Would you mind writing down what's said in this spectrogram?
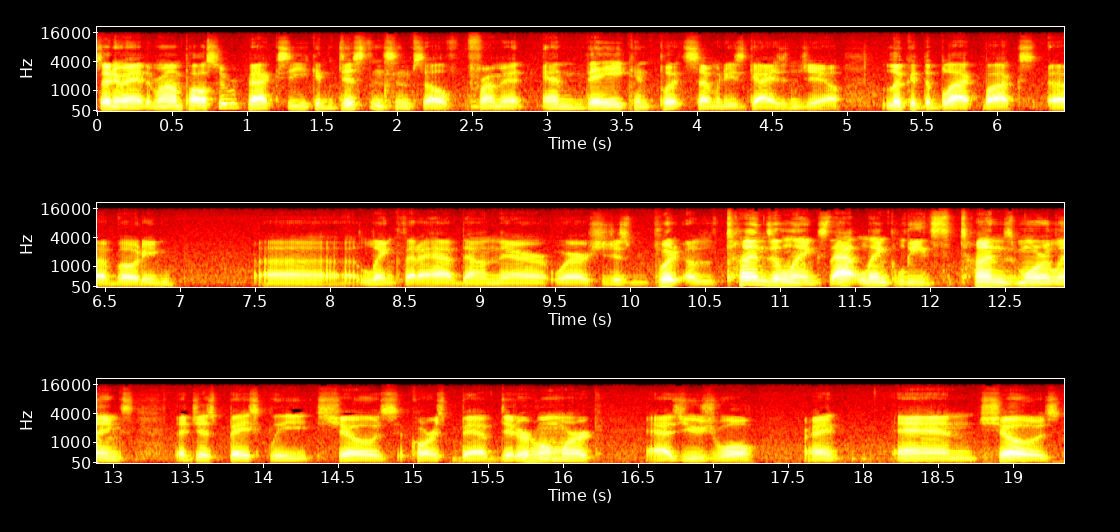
so anyway, the Ron Paul Super PAC, see, he can distance himself from it, and they can put some of these guys in jail. Look at the black box uh, voting uh, link that I have down there, where she just put uh, tons of links. That link leads to tons more links that just basically shows, of course, Bev did her homework, as usual, right? And shows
